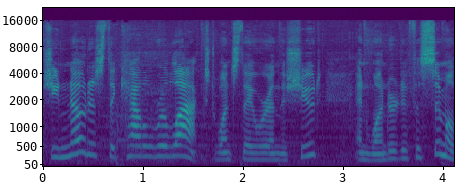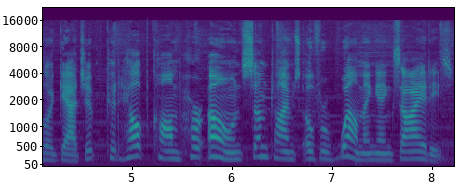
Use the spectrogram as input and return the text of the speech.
She noticed the cattle relaxed once they were in the chute and wondered if a similar gadget could help calm her own, sometimes overwhelming anxieties.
